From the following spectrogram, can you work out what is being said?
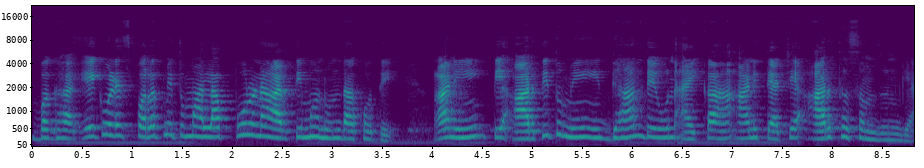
बघा एक वेळेस परत मी तुम्हाला पूर्ण आरती म्हणून दाखवते. आणि ती आरती तुम्ही ध्यान देऊन ऐका आणि त्याचे अर्थ समजून घ्या.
